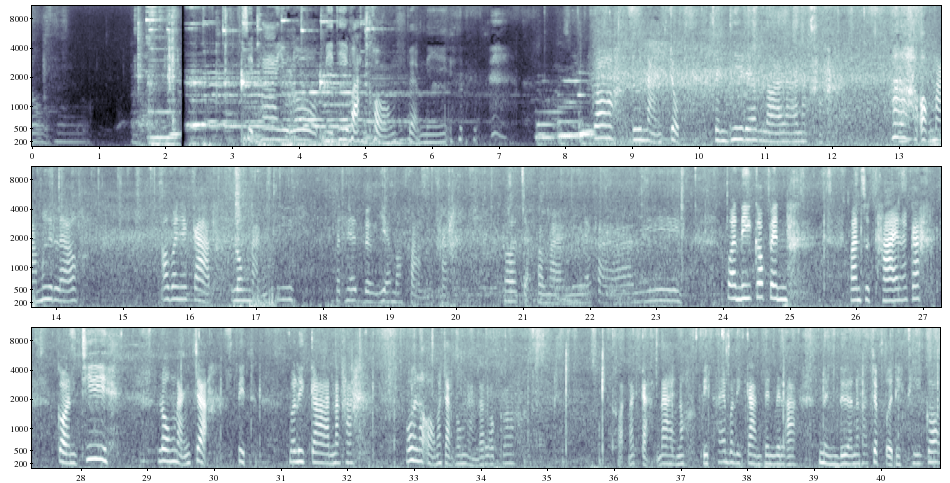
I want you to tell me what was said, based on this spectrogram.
15 ยูโร มีที่วางของแบบนี้ ก็ดูหนังจบเป็นที่เรียบร้อยแล้วนะคะอาออกมามืดแล้ว เอาบรรยากาศโรงหนังที่ประเทศเบลเยียมมาฝากนะคะ ก็จะประมาณนี้นะคะ นี่ วันนี้ก็เป็นวันสุดท้ายนะคะ ก่อนที่โรงหนังจะปิดบริการนะคะ โอ้ยเราออกมาจากโรงหนังแล้วเราก็ถอดหน้ากากได้เนาะปิดให้บริการเป็นเวลาหนึ่งเดือนนะคะ จะเปิดอีกทีก็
